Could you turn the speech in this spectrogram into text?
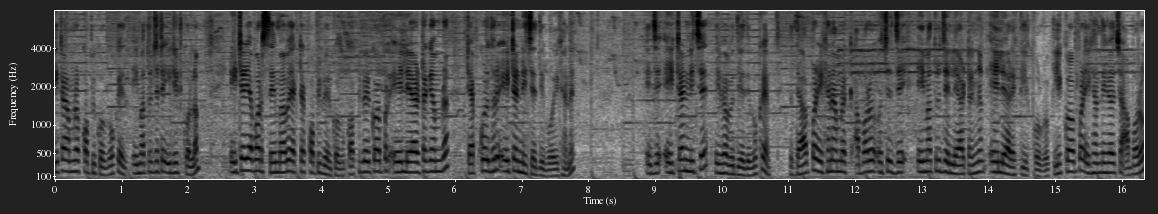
এইটা আমরা কপি করব ওকে এইমাত্র যেটা এডিট করলাম, এইটারই আবার সেমভাবে একটা কপি বের করব। কপি বের করার পর এই লেয়ারটাকে আমরা ট্যাপ করে ধরে এইটার নিচে দিব এখানে। এই যে এইটার নিচে এইভাবে দিয়ে দেবো ওকে তো দেওয়ার পর এখানে আমরা আবারও হচ্ছে যে এইমাত্র যে লেয়ারটা নিলাম, এই লেয়ারে ক্লিক করব। ক্লিক করার পর এখান থেকে হচ্ছে আবারও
